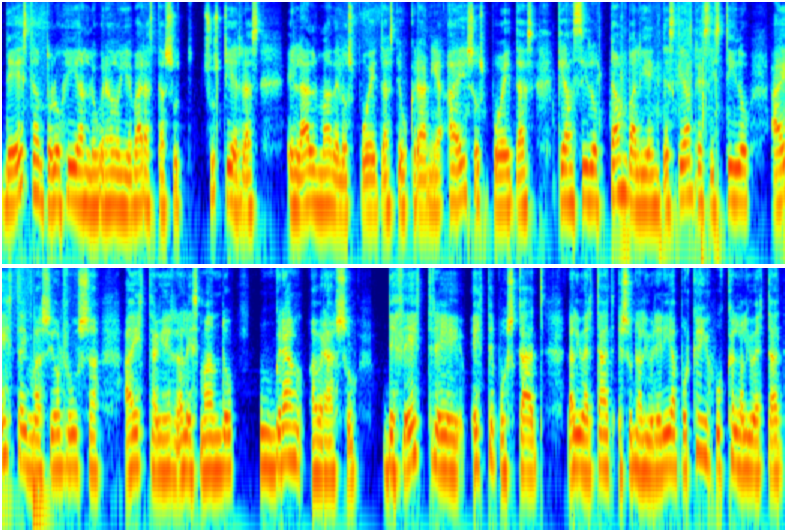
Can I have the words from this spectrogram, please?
de esta antología han logrado llevar hasta sus tierras el alma de los poetas de Ucrania, a esos poetas que han sido tan valientes, que han resistido a esta invasión rusa, a esta guerra. Les mando un gran abrazo, desde este, este postcat, La Libertad es una librería, porque ellos buscan la libertad,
